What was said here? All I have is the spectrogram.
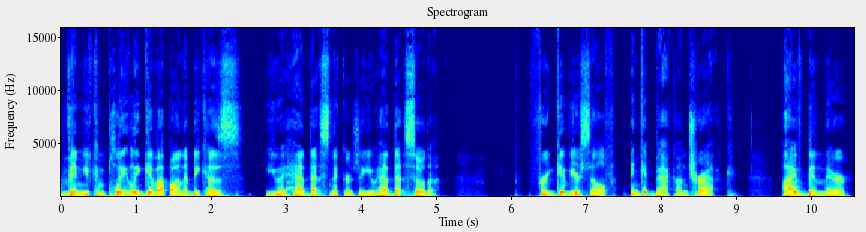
then you completely give up on it because you had that Snickers or you had that soda. Forgive yourself and get back on track. I've been there.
